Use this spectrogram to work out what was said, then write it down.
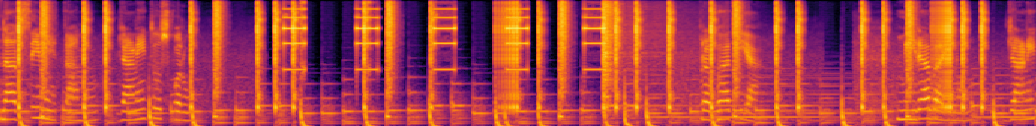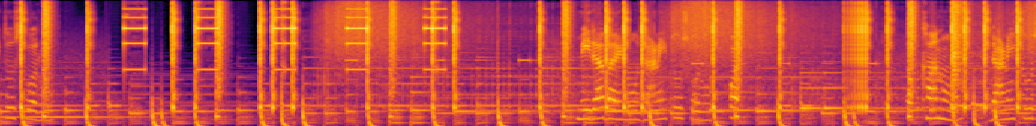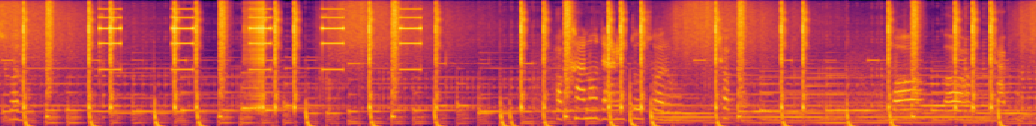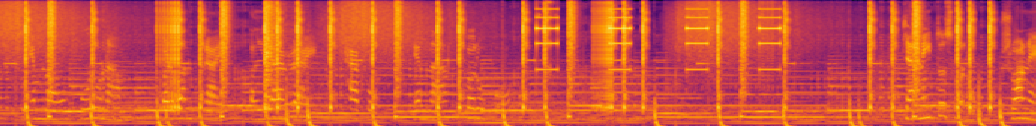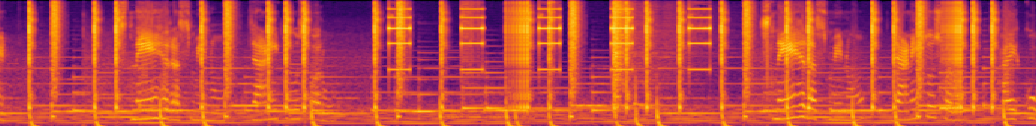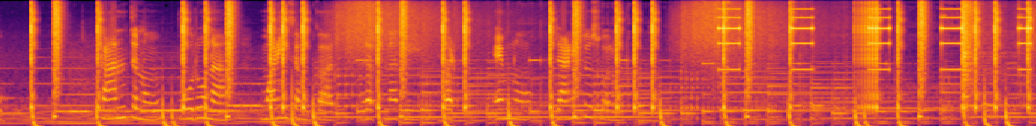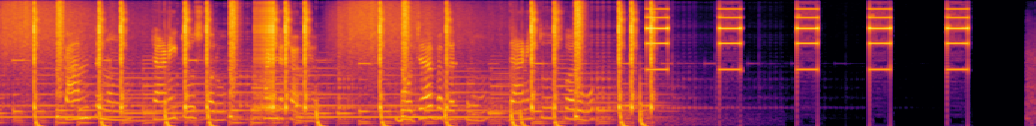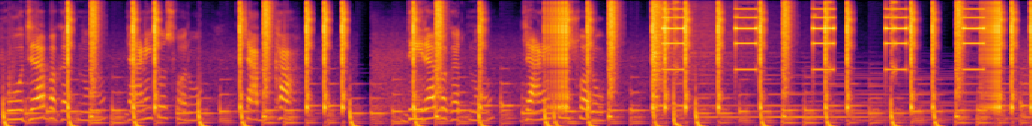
નરસિંહ મહેતાનું જાણીતું સ્વરૂપ. પ્રભાતિયા. મીરાબાઈનું જાણીતું સ્વરૂપ. મીરાબાઈનું જાણીતું સ્વરૂપ પર અખાનું અખાનું જાણીતું સ્વરૂપ છપુ. બ ઠાકુર. એમનું પૂરું નામ બળવંતરાય કલ્યાણરાય ઠાકુર એમના સ્વરૂપો. જાણીતું સ્વરૂપ સોનેટ. સ્નેહ રશ્મિનું જાણીતું સ્વરૂપ કાંતનું પૂરું નામ મણિશંકર રત્નજી ભટ્ટ એમનું જાણીતું સ્વરૂપ. કાંતનું જાણીતું સ્વરૂપ ખંડકાવ્ય. ભોજા ભગતનું જાણીતું સ્વરૂપ ભોજા ભગતનું જાણીતું સ્વરૂપ ચાબખા ધીરા ભગતનું જાણીતું સ્વરૂપ.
